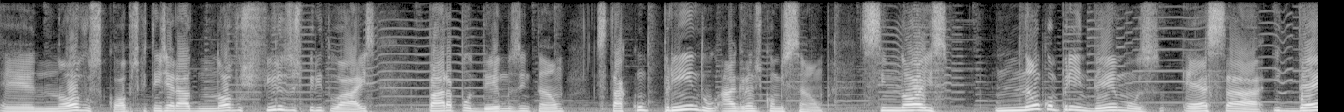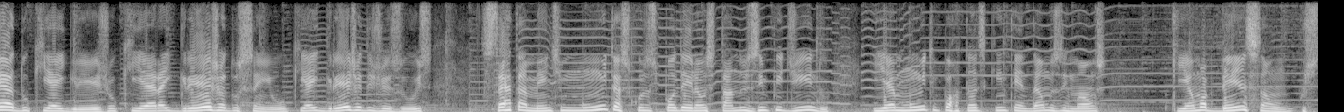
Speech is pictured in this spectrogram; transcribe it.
é, novos corpos, que tem gerado novos filhos espirituais, para podermos então estar cumprindo a grande comissão. Se nós não compreendemos essa ideia do que é a igreja, o que era a igreja do Senhor, o que é a igreja de Jesus, certamente muitas coisas poderão estar nos impedindo. E é muito importante que entendamos, irmãos, que é uma bênção os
